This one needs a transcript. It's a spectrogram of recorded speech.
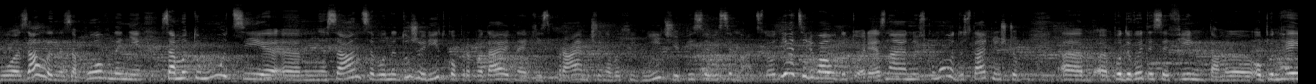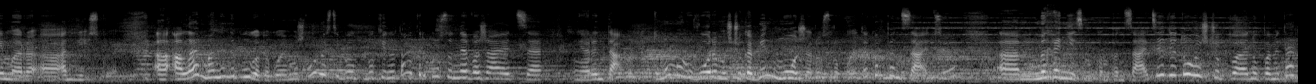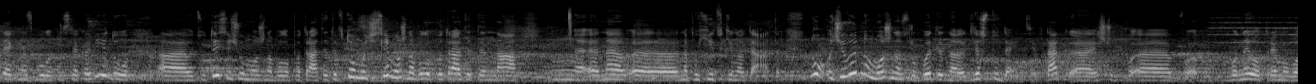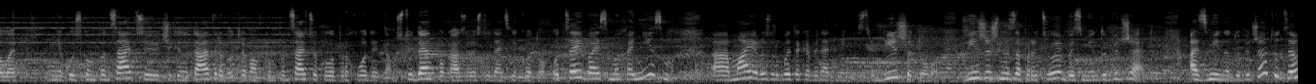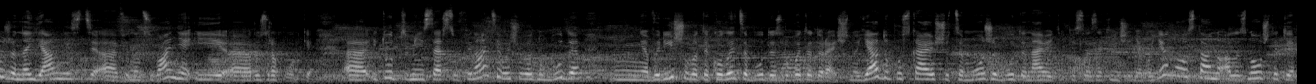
бо зали не заповнені. Саме тому ці сеанси вони дуже рідко припадають на якийсь прайм чи на вихідні, чи після 18. От я цільова аудиторія. Я знаю англійську мову достатньо, щоб е, подивитися фільм там е, Опенгеймер е, англійською. Але в мене не було такої можливості, бо, бо кінотеатри просто не вважають це рентабельним. Тому ми говоримо, що Кабмін може розробити компенсацію, механізм компенсації для того, щоб е, ну пам'ятаєте, як нас було після ковіду, е, цю тисячу можна було потратити, в тому числі можна було потратити на, е, на, е, на похід в кінотеатр. Ну очевидно, можна зробити на для студентів, так е, щоб е, вони отримували якусь компенсацію, чи кінотеатр отримав компенсацію, коли приходить там студент, показує студентський квиток. Оцей весь механізм е, має розробити кабінет міністрів. Більше того, він же ж не запрацює без змін до бюджету. А зміни до бюджету це вже наявність е, фінансування і е, розрахунки. Е, І тут міністерство фінансів очевидно буде вирішувати, коли це буде зробити доречно. Я допускаю, що це може бути навіть після закінчення воєнного стану, але знову ж таки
